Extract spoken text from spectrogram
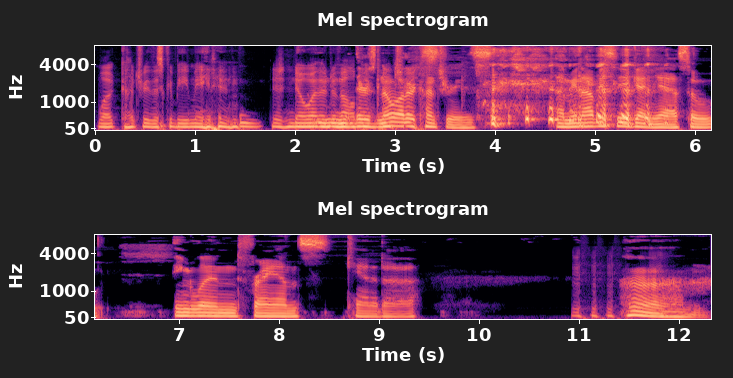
what country this could be made in. There's no other Mm, developed. There's no other countries. I mean, obviously, again, yeah. So England, France, Canada. Um,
